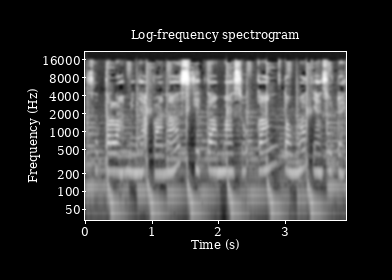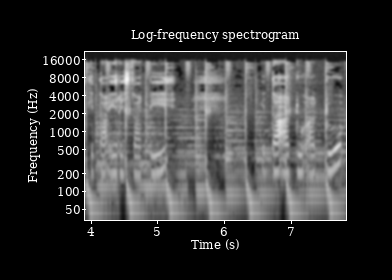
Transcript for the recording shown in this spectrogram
Setelah minyak panas, kita masukkan tomat yang sudah kita iris tadi. Kita aduk-aduk.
